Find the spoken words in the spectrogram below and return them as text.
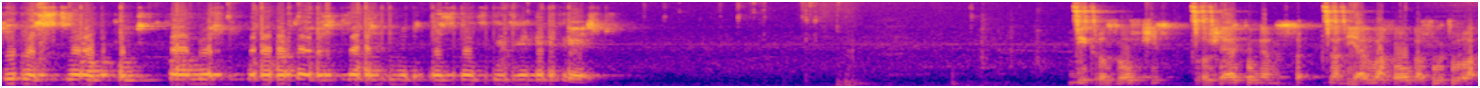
futuracessível.com e as portas das 1333. Microsoft, projeto mensal, Daniel, arroba, futuro,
